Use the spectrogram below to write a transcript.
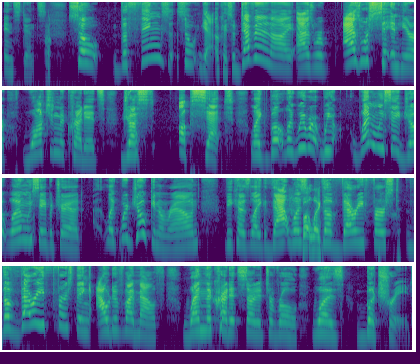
instance. So the things so yeah, okay, so Devin and I as we're as we're sitting here watching the credits just upset. Like but like we were we when we say jo- when we say betrayal, like we're joking around because like that was like- the very first the very first thing out of my mouth when the credits started to roll was betrayed.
